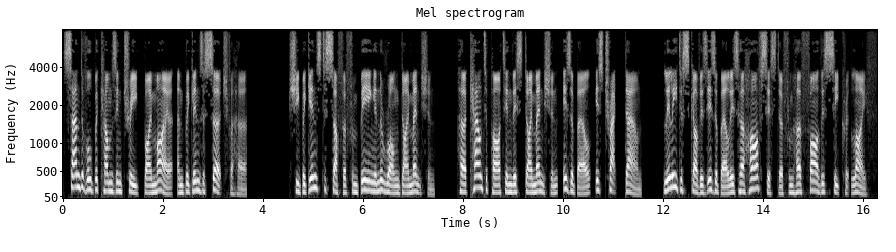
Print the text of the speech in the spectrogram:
Sandoval becomes intrigued by Maya, and begins a search for her. She begins to suffer from being in the wrong dimension. Her counterpart in this dimension, Isabel, is tracked down. Lili discovers Isabel is her half-sister from her father's secret life.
